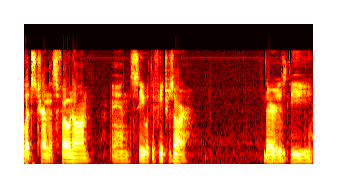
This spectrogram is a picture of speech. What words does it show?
Let's turn this phone on and see what the features are. There is the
